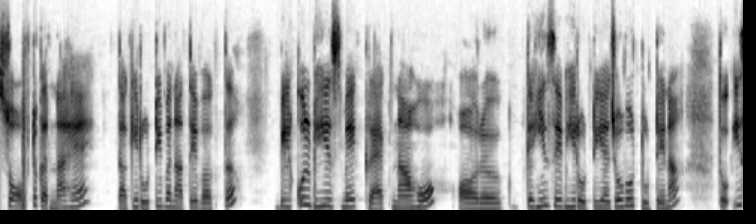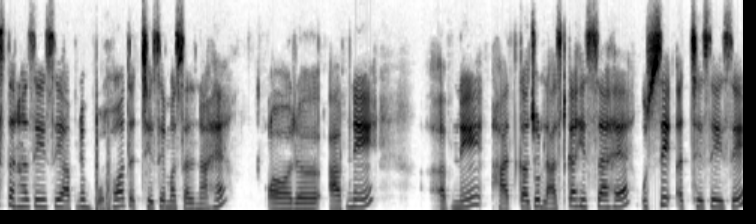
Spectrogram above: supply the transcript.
सॉफ्ट करना है, ताकि रोटी बनाते वक्त बिल्कुल भी इसमें क्रैक ना हो और कहीं से भी रोटी है जो वो टूटे ना तो इस तरह से इसे आपने बहुत अच्छे से मसलना है। और आपने अपने हाथ का जो लास्ट का हिस्सा है, उससे अच्छे से इसे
